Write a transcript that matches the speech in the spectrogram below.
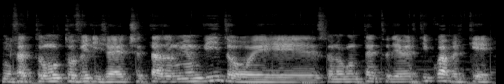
mi ha fatto molto felice, hai accettato il mio invito e sono contento di averti qua perché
